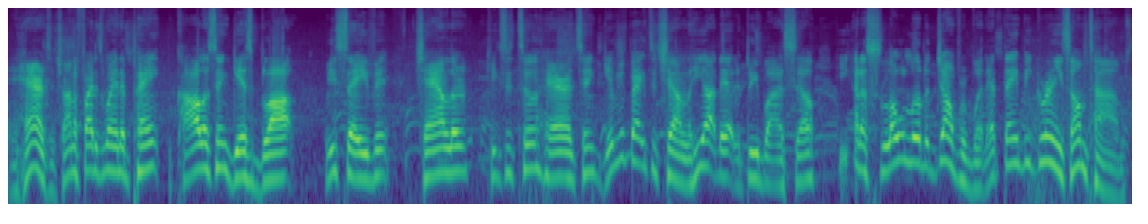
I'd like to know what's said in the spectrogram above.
And Harrington trying to fight his way in the paint. Collison gets blocked. We save it. Chandler kicks it to Harrington. Give it back to Chandler. He out there at the three by himself. He got a slow little jumper, but that thing be green sometimes.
